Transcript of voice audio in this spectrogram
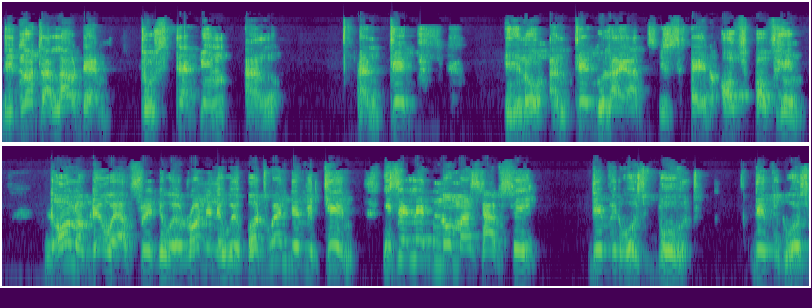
did not allow them to step in and and take you know, and take Goliath's head off of him. All of them were afraid, they were running away. But when David came, he said, Let no man's heart fail. David was bold. David was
